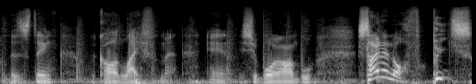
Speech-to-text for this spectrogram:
with this thing we call life, man. And it's your boy Anbu signing off. Peace.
